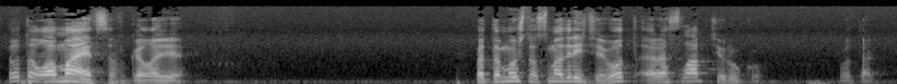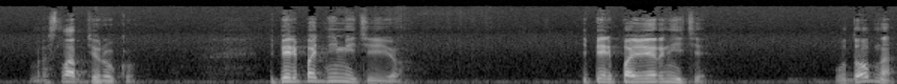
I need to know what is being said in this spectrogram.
что-то ломается в голове. Потому что, смотрите, вот расслабьте руку. Вот так. Расслабьте руку. Теперь поднимите ее. Теперь поверните. Удобно?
